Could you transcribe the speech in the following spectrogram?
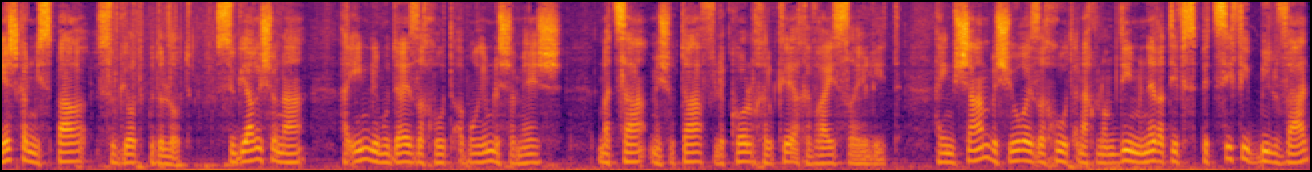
יש כאן מספר סוגיות גדולות. סוגיה ראשונה, האם לימודי האזרחות אמורים לשמש מצע משותף לכל חלקי החברה הישראלית? האם שם בשיעור האזרחות אנחנו לומדים נרטיב ספציפי בלבד,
